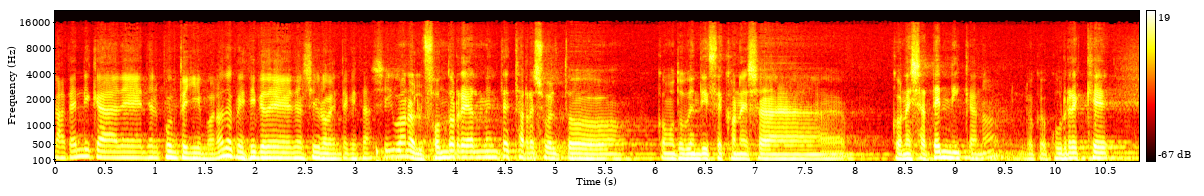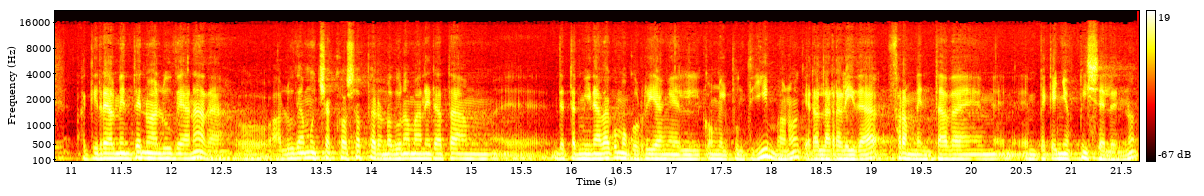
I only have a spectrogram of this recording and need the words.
la técnica del puntillismo, ¿no? Del principio del siglo XX quizás. Sí, bueno, el fondo realmente está resuelto, como tú bien dices, con esa, con esa técnica, ¿no? Lo que ocurre es que aquí realmente no alude a nada, o alude a muchas cosas, pero no de una manera tan eh, determinada como ocurría con el puntillismo, ¿no? que era la realidad fragmentada en, pequeños píxeles. ¿no?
